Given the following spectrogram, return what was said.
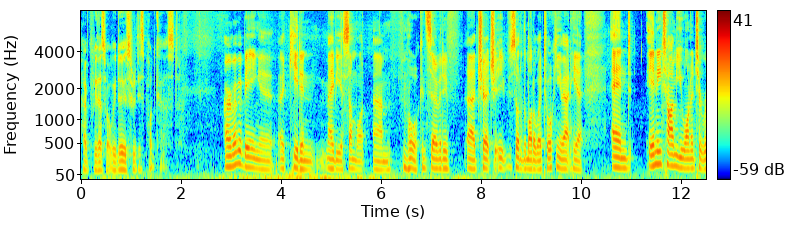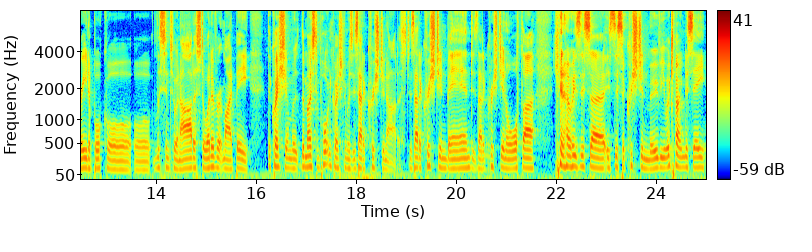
hopefully that's what we do through this podcast. I remember being a, a kid in maybe a somewhat um, more conservative uh, church, sort of the model we're talking about here. And anytime you wanted to read a book or, or listen to an artist or whatever it might be, the question was the most important question was: Is that a Christian artist? Is that a Christian band? Is that a Christian author? You know, is this a is this a Christian movie we're going to see?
